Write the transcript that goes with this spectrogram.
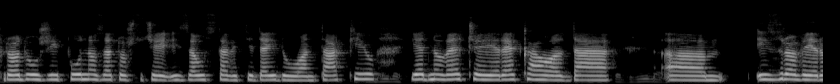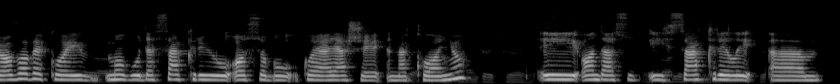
produži puno zato što će i zaustaviti da idu u Antakiju. Jedno večer je rekao da a, izrove rovove koji mogu da sakriju osobu koja jaše na konju i onda su ih sakrili um,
